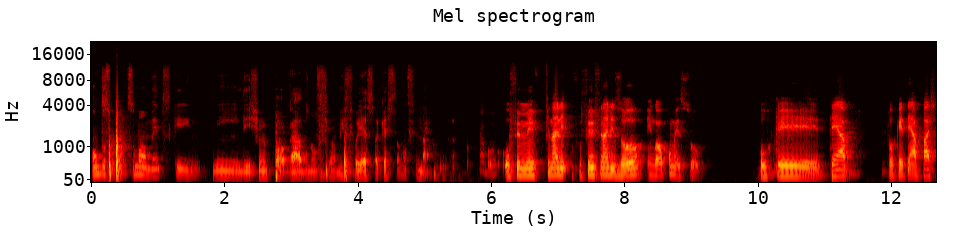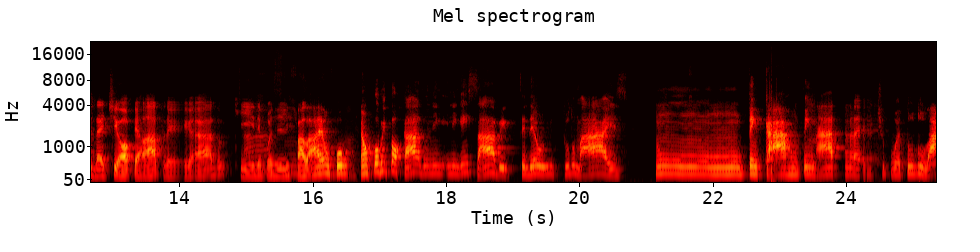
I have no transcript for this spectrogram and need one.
um dos poucos momentos que me deixou empolgado no filme, foi essa questão no final. Acabou. O filme, finali... o filme finalizou igual começou. Porque tem a porque tem a parte da Etiópia lá, tá ligado? Que Ah, depois ele sim, fala, sim, ah, é um povo, é um povo intocado, ninguém, ninguém sabe, entendeu? E tudo mais. Não tem carro, não tem nada, é, tipo, é tudo lá,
